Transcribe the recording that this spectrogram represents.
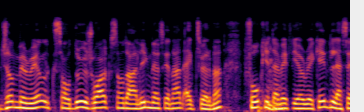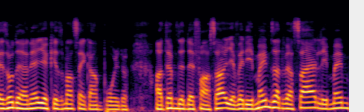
John Merrill, qui sont deux joueurs qui sont dans la Ligue nationale actuellement. Falk est avec les Hurricanes. La saison dernière, il y a quasiment 50 points. là. En termes de défenseurs, il y avait les mêmes adversaires, les mêmes,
